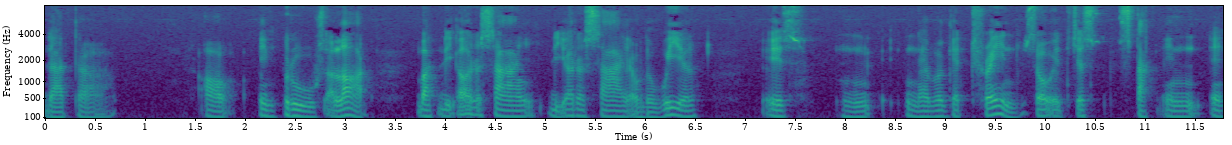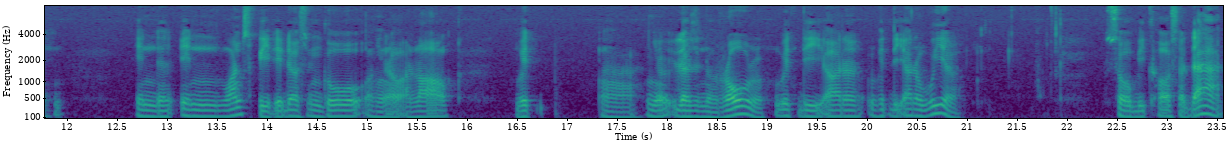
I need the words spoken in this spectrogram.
that uh, improves a lot. But the other side, the other side of the wheel, is never get trained, so it's just stuck in in in the in one speed. It doesn't go, you know, along with uh, you know, it doesn't roll with the other with the other wheel. So because of that,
